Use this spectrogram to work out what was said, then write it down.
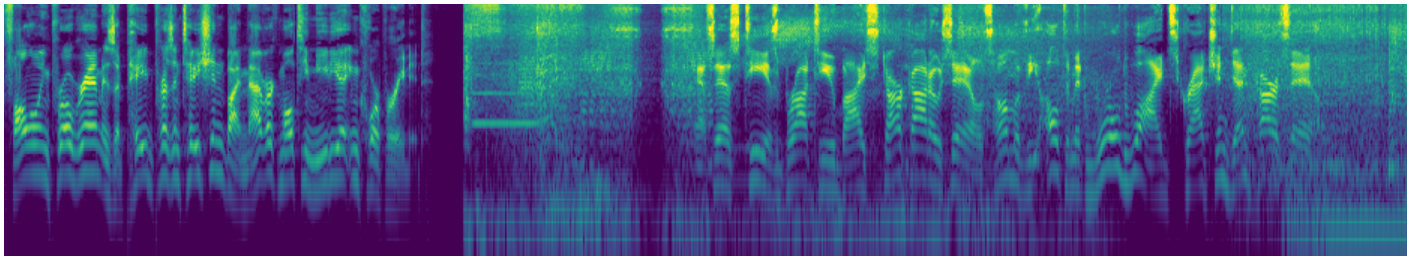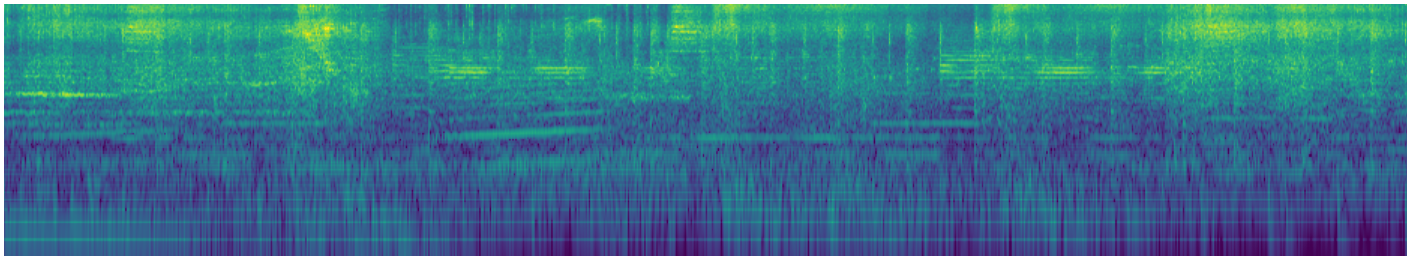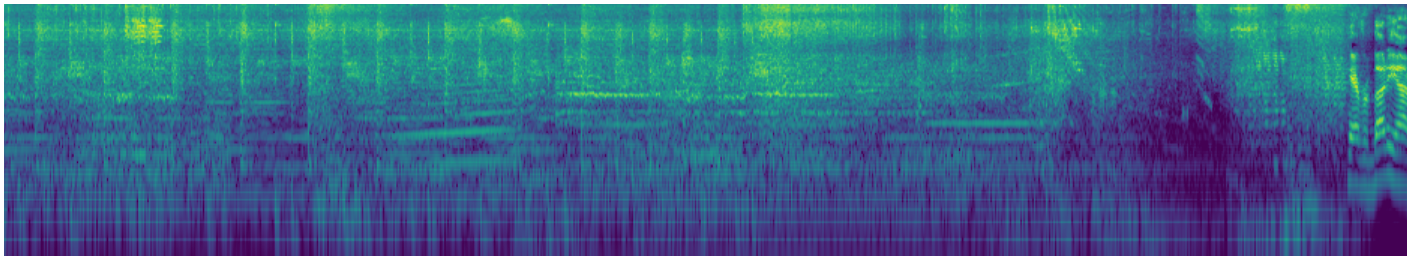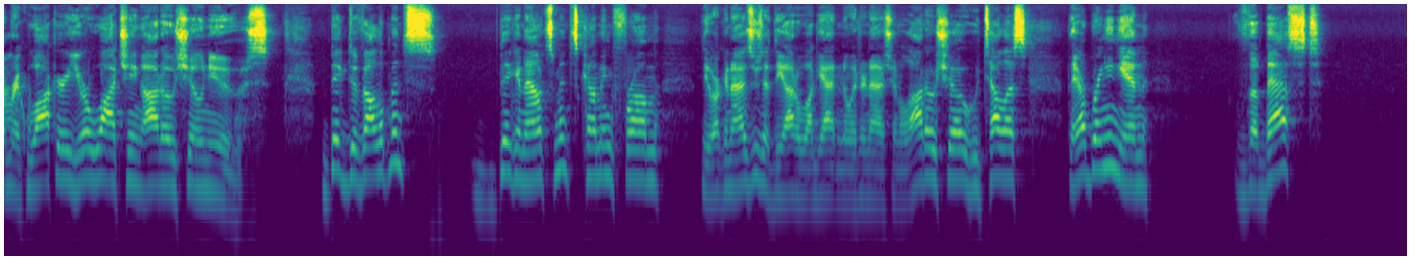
The following program is a paid presentation by Maverick Multimedia Incorporated. SST is brought to you by Stark Auto Sales, home of the ultimate worldwide scratch and dent car sale. Hey everybody, I'm Rick Walker. You're watching Auto Show News. Big developments, big announcements coming from the organizers at the Ottawa Gatineau International Auto Show who tell us they are bringing in the best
